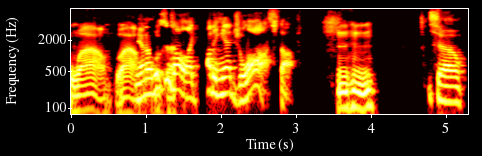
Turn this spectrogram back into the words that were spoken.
Wow. Wow. You know, this is all like cutting edge law stuff. hmm So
